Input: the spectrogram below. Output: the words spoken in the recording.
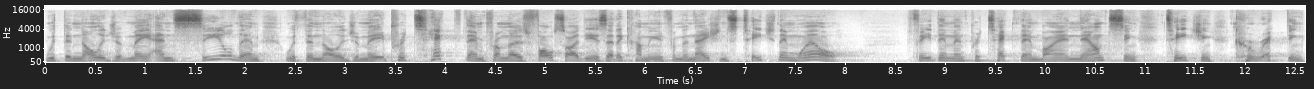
with the knowledge of me and seal them with the knowledge of me. Protect them from those false ideas that are coming in from the nations. Teach them well. Feed them and protect them by announcing, teaching, correcting,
